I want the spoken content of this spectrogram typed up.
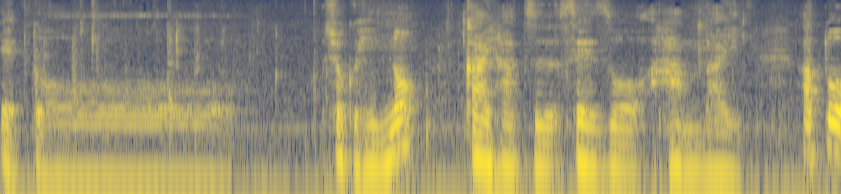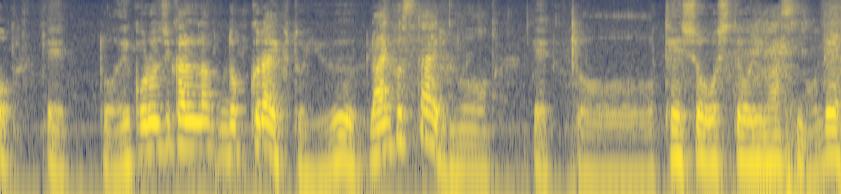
えっ、と食品の開発製造販売。あと、えっと、エコロジカルドッグライフというライフスタイルの、えっと、提唱をしておりますので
